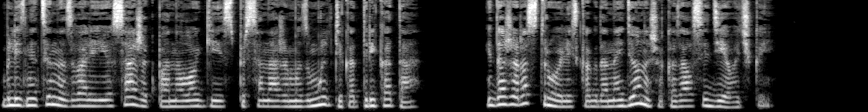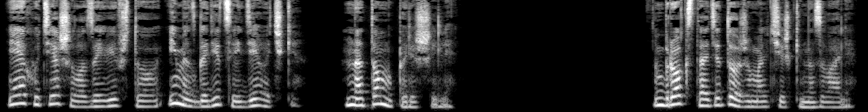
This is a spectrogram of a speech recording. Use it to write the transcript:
Близнецы назвали ее Сажек по аналогии с персонажем из мультика «Три кота». И даже расстроились, когда найденыш оказался девочкой. Я их утешила, заявив, что имя сгодится и девочке. На то мы порешили. Бро, кстати, тоже мальчишки назвали.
